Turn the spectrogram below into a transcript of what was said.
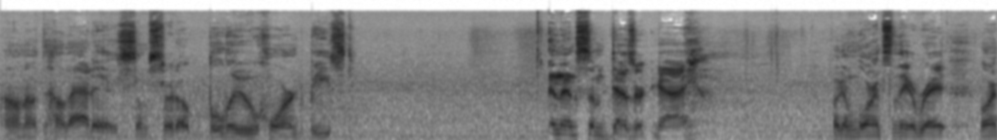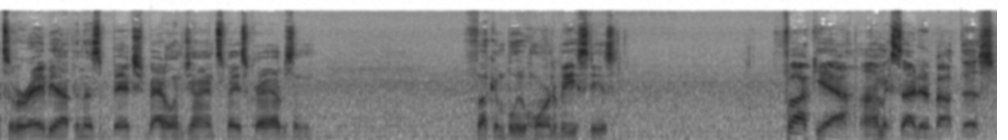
I don't know what the hell that is. Some sort of blue horned beast. And then some desert guy. Fucking Lawrence of the Ara Lawrence of Arabia up in this bitch battling giant space crabs and fucking blue horned beasties. Fuck yeah, I'm excited about this.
